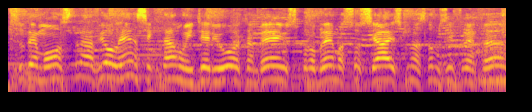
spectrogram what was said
isso demonstra a violência que está no interior também, os problemas sociais que nós estamos enfrentando.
